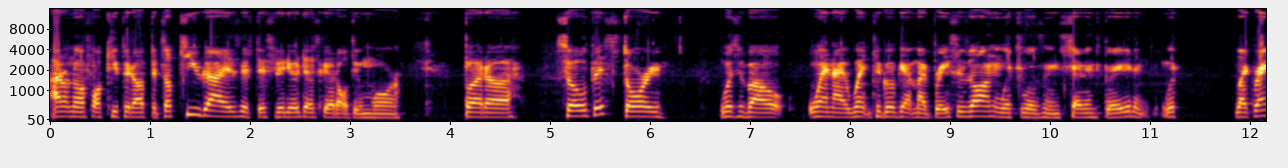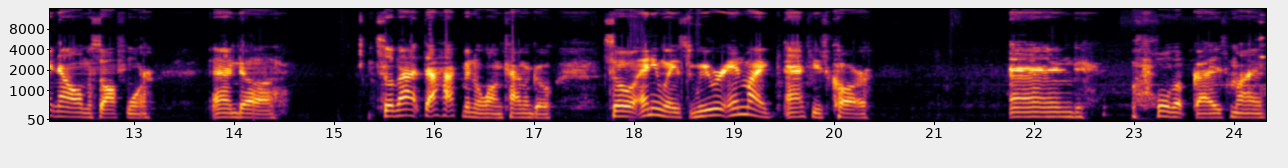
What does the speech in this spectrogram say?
I don't know if I'll keep it up. It's up to you guys. If this video does good, I'll do more. But uh, so this story was about when I went to go get my braces on, which was in seventh grade, and with like right now I'm a sophomore, and uh, so that that happened a long time ago. So, anyways, we were in my auntie's car, and hold up, guys, my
